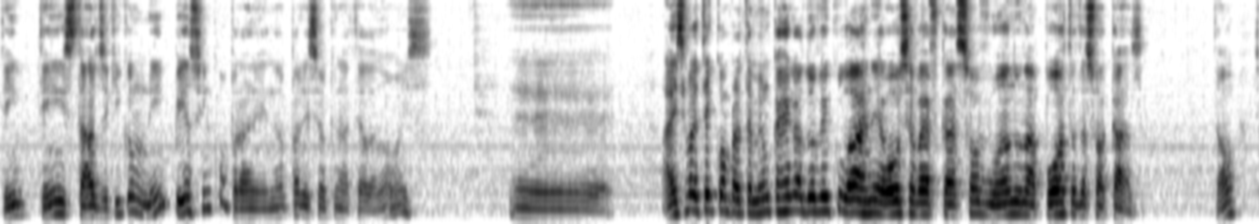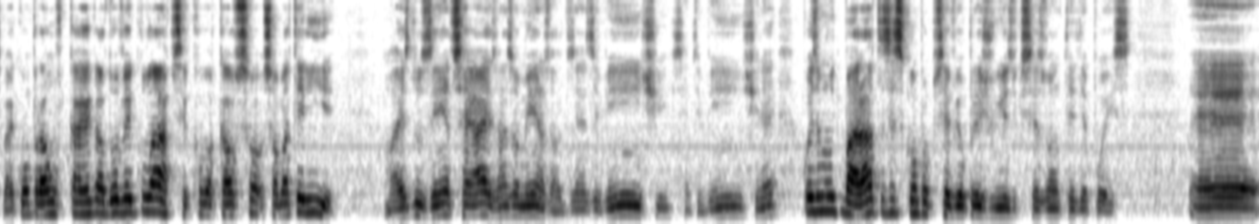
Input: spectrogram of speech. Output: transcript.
Tem, tem estados aqui que eu nem penso em comprar, né? não apareceu aqui na tela não, mas... É... Aí você vai ter que comprar também um carregador veicular, né? ou você vai ficar só voando na porta da sua casa. Então, você vai comprar um carregador veicular para você colocar a sua, sua bateria. Mais 200 reais, mais ou menos, ó, 220, 120, né? Coisa muito barata, vocês compram para você ver o prejuízo que vocês vão ter depois. É...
